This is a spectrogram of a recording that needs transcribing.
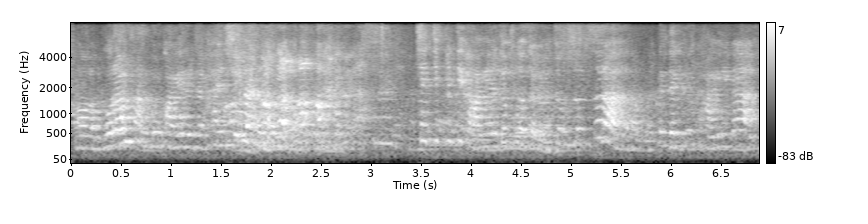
어, 보람상도 강의를 제가 한 시간을 챗GPT 강의를 듣고서 좀 씁쓸하더라고요. 근데 그 강의가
